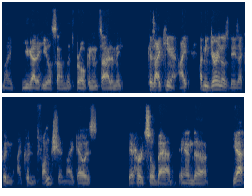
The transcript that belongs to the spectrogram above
Like you got to heal something that's broken inside of me. Cause I can't, I, I mean, during those days I couldn't, I couldn't function. Like I was, it hurt so bad. And, uh, yeah.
